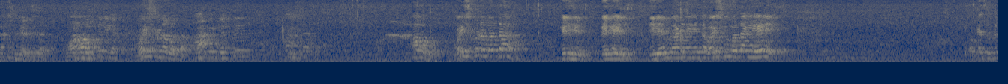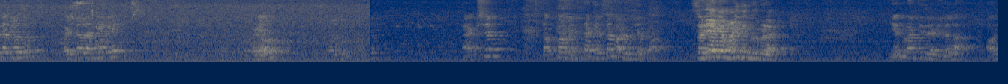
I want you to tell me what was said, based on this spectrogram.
ಲಕ್ಷ್ಮಿ ಹೇಳ್ತಿದ್ದಾರೆ. ವಾವ್, ವಯಸ್ಸು ಕೂಡ ಬಂದ ವಾವ್, ವಯಸ್ಸು ಕೂಡ ಬಂದ ಹೇಳಿ ಹೇಳಿ ಬೇಗ ಹೇಳಿ. ನೀವೇನ್ ಮಾಡಿದೀನಿ ಅಂತ ವಯಸ್ಸು ಗೊತ್ತಾಗ್ಲಿ ಹೇಳಿ. ಓಕೆ ಸುಬ್ರತಾ ಕ್ಲೋಸು ವೈಷ್ಣವ್ ಹಂಗೆ ಇರಲಿ. ಆಕ್ಷನ್ ತಪ್ಪ ಎಂತ ಕೆಲಸ ಮಾಡ್ಬಿಟ್ಟಿಯಪ್ಪ? ಸರಿಯಾಗಿ ಮಾಡಿದ್ದೀನಿ ಗುರುಗಳೇ. ಏನ್ ಮಾಡ್ತಿದ್ದೀರಾ ನೀವೆಲ್ಲ ಅವನ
